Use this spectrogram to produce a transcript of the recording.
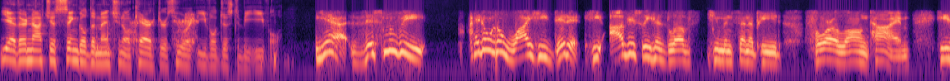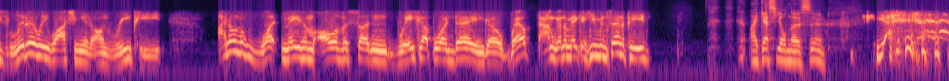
Yeah, they're not just single dimensional characters who are evil just to be evil. Yeah, this movie, I don't know why he did it. He obviously has loved Human Centipede for a long time. He's literally watching it on repeat. I don't know what made him all of a sudden wake up one day and go, "Well, I'm going to make a Human Centipede." I guess you'll know soon. Yeah.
